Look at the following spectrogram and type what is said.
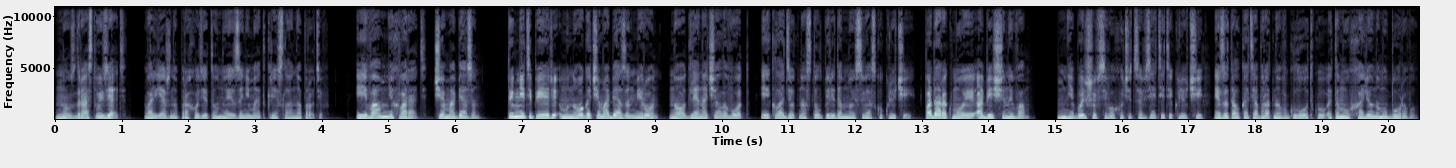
«Ну, здравствуй, зять!» Вальяжно проходит он и занимает кресло напротив. «И вам не хворать. Чем обязан?» «Ты мне теперь много чем обязан, Мирон, но для начала вот». И кладет на стол передо мной связку ключей. «Подарок мой обещанный вам. Мне больше всего хочется взять эти ключи и затолкать обратно в глотку этому холёному Борову.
